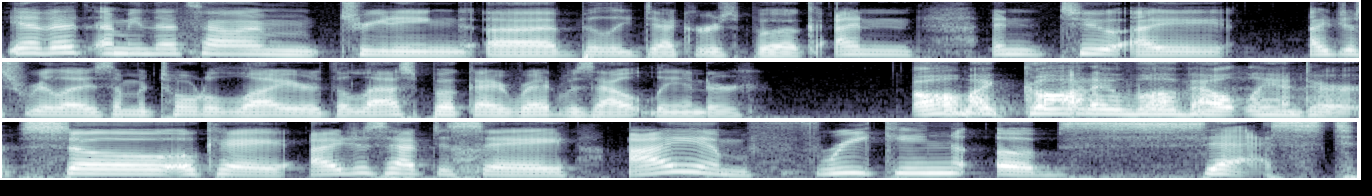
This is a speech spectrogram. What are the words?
yeah. That I mean, that's how I'm treating uh, Billy Decker's book, and and two, I I just realized I'm a total liar. The last book I read was Outlander. Oh my god, I love Outlander. So okay, I just have to say I am freaking obsessed.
